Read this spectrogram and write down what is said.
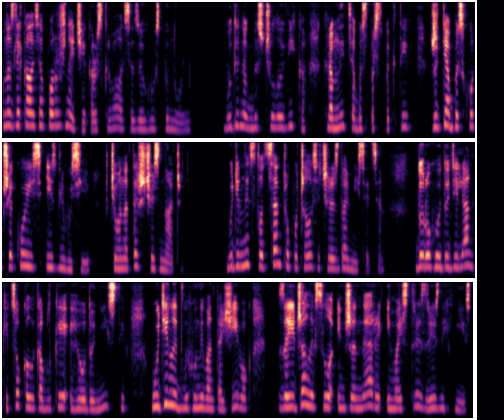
Вона злякалася порожнечі, яка розкривалася за його спиною. Будинок без чоловіка, крамниця без перспектив, життя без хоч якоїсь ілюзії, що вона теж щось значить. Будівництво центру почалося через два місяці. Дорогою до ділянки цокали каблуки геодоністів, гуділи двигуни вантажівок, заїжджали в село інженери і майстри з різних міст.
